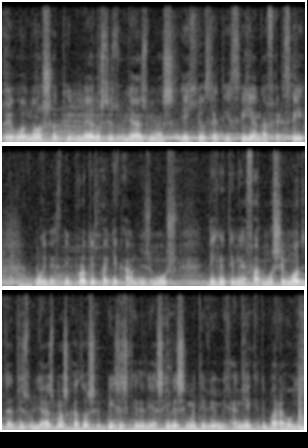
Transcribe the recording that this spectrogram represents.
Το γεγονός ότι μέρος της δουλειάς μας έχει οθετηθεί ή αναφερθεί από διεθνή πρότυπα και κανονισμούς δείχνει την εφαρμοσιμότητα της δουλειάς μας, καθώς επίσης και τη διασύνδεση με τη βιομηχανία και την παραγωγή.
